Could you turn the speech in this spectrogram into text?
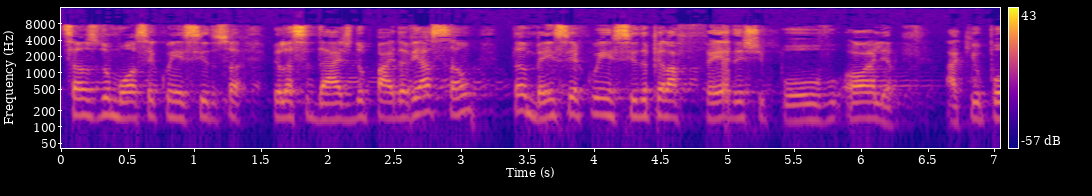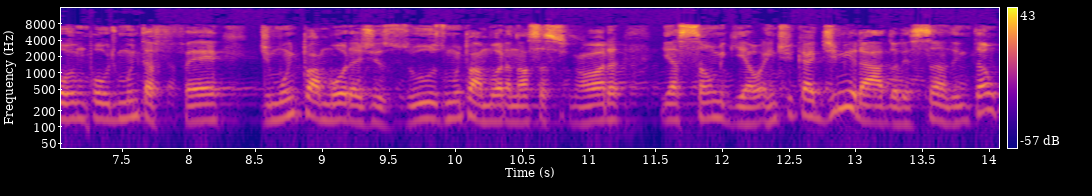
Santos Dumont ser conhecido pela cidade do pai da aviação, também ser conhecida pela fé deste povo. Olha, aqui o povo é um povo de muita fé, de muito amor a Jesus, muito amor a Nossa Senhora e a São Miguel. A gente fica admirado, Alessandro. Então,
